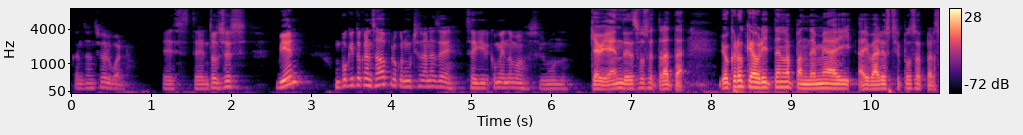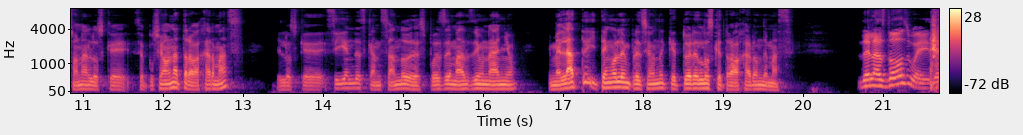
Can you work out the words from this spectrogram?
cansancio del bueno. Este, entonces, bien, un poquito cansado, pero con muchas ganas de seguir comiéndonos el mundo. Qué bien, de eso se trata. Yo creo que ahorita en la pandemia hay, hay varios tipos de personas, los que se pusieron a trabajar más y los que siguen descansando después de más de un año. Y me late y tengo la impresión de que tú eres los que trabajaron de más. De las dos, güey, de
